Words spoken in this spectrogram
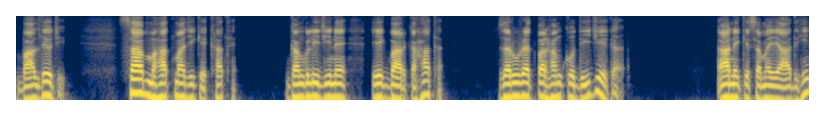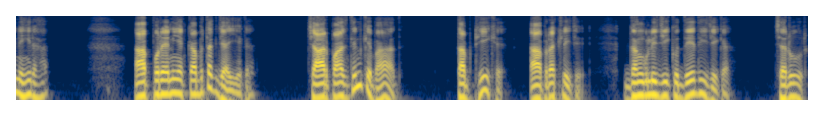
बालदेव जी, सब महात्मा जी के खत हैं। गंगुली जी ने एक बार कहा था, ज़रूरत पर हमको दीजिएगा। आने के समय याद ही नहीं रहा। आप पुरैनिया कब तक जाइएगा? चार पाँच दिन के बाद। तब ठीक है, आप रख लीजिए। गंगुली जी को दे दीजिएगा, ज़रूर।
